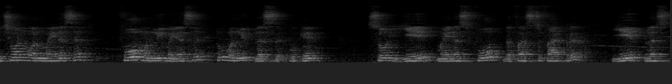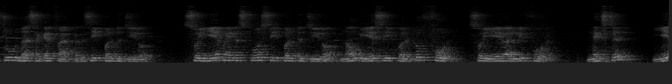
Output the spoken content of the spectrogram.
which one 1 minus 4 only minus 2 only plus okay so a minus 4 the first factor a plus 2 the second factor is equal to 0 so a minus 4 is equal to 0 now a is equal to 4 so a value 4 next a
